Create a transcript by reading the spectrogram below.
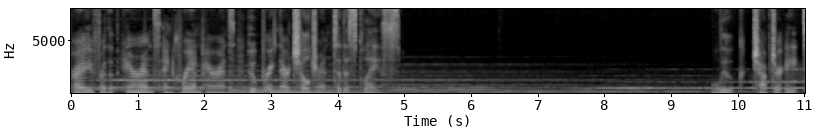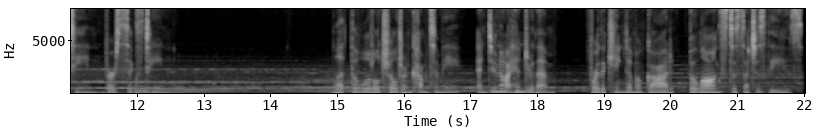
Pray for the parents and grandparents who bring their children to this place. Luke chapter 18, verse 16. Let the little children come to me, and do not hinder them for the kingdom of God belongs to such as these.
